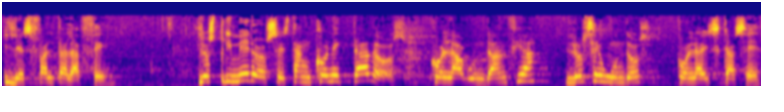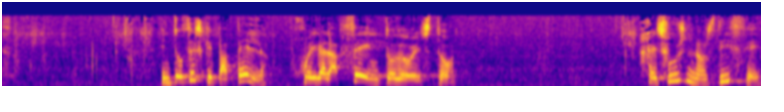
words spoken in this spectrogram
y les falta la fe. Los primeros están conectados con la abundancia, los segundos con la escasez. Entonces, ¿qué papel juega la fe en todo esto? Jesús nos dice,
